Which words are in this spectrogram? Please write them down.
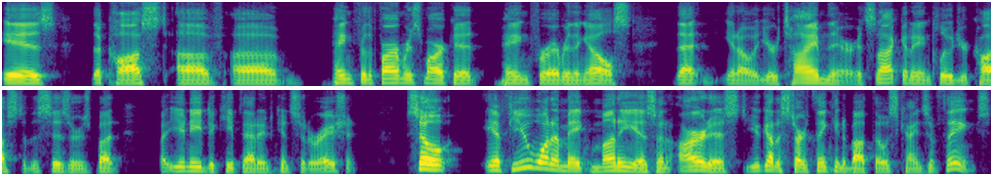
is the cost of uh, paying for the farmer's market, paying for everything else that you know your time there. It's not going to include your cost of the scissors but but you need to keep that in consideration. So if you want to make money as an artist you got to start thinking about those kinds of things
